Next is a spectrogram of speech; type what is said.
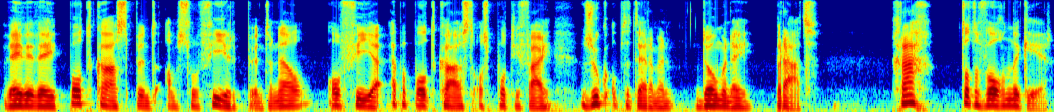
www.podcast.amstel4.nl of via Apple Podcast of Spotify. Zoek op de termen Dominee Praat. Graag tot de volgende keer.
